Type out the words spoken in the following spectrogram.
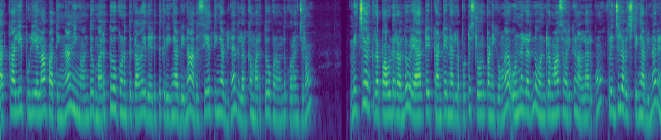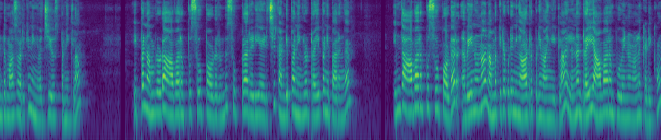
தக்காளி புளியெல்லாம் பார்த்தீங்கன்னா நீங்கள் வந்து மருத்துவ குணத்துக்காக இதை எடுத்துக்கிறீங்க அப்படின்னா அதை சேர்த்திங்க அப்படின்னா இதில் இருக்க மருத்துவ குணம் வந்து குறைஞ்சிரும். மிச்சம் இருக்கிற பவுடரை வந்து ஒரு ஏர்டைட் கண்டெய்னரில் போட்டு ஸ்டோர் பண்ணிக்கோங்க. ஒன்றுலேருந்து ஒன்றரை மாதம் வரைக்கும் நல்லாயிருக்கும் ஃப்ரிட்ஜில் வச்சிட்டிங்க அப்படின்னா ரெண்டு மாதம் வரைக்கும் நீங்கள் வச்சு யூஸ் பண்ணிக்கலாம். இப்போ நம்மளோட ஆவாரம்பூ சூப் பவுடர் வந்து சூப்பராக ரெடி ஆகிடுச்சு கண்டிப்பாக நீங்களும் ட்ரை பண்ணி பாருங்கள் இந்த ஆவாரம்பூ சூப் பவுடர் வேணும்னா நம்மக்கிட்ட கூட நீங்கள் ஆர்டர் பண்ணி வாங்கிக்கலாம். இல்லைனா ட்ரை ஆவாரம்பூ வேணும்னாலும் கிடைக்கும்.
